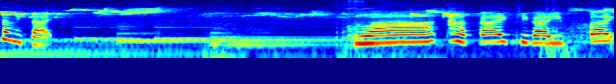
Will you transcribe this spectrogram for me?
たみたい。うわー、高い木がいっぱい。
